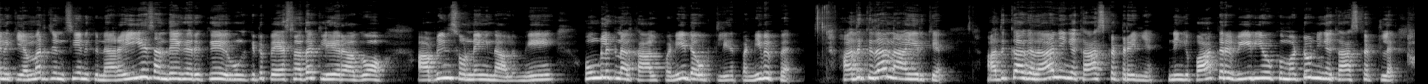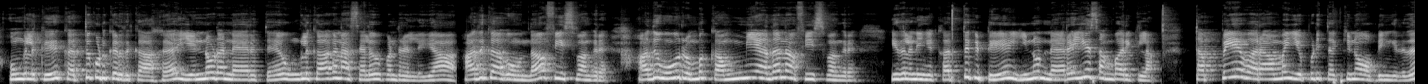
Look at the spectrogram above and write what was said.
எனக்கு எமர்ஜென்சி எனக்கு நிறைய சந்தேகம் இருக்குது உங்ககிட்ட பேசினா தான் கிளியர் ஆகும். அப்படின்னு சொன்னீங்கனாலுமே உங்களுக்கு நான் கால் பண்ணி டவுட் கிளியர் பண்ணி வைப்பேன். அதுக்கு தான் நான் இருக்கேன். அதுக்காக தான் நீங்கள் காசு கட்டுறீங்க. நீங்கள் பார்க்குற வீடியோவுக்கு மட்டும் நீங்கள் காசு கட்டல. உங்களுக்கு கற்றுக் கொடுக்கறதுக்காக என்னோட நேரத்தை உங்களுக்காக நான் செலவு பண்ணுறேன் இல்லையா? அதுக்காகவும் தான் ஃபீஸ் வாங்குறேன். அதுவும் ரொம்ப கம்மியாக தான் நான் ஃபீஸ் வாங்குறேன். இதில் நீங்கள் கற்றுக்கிட்டு இன்னும் நிறைய சம்பாதிக்கலாம். தப்பே வராமல் எப்படி தைக்கணும் அப்படிங்கிறத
